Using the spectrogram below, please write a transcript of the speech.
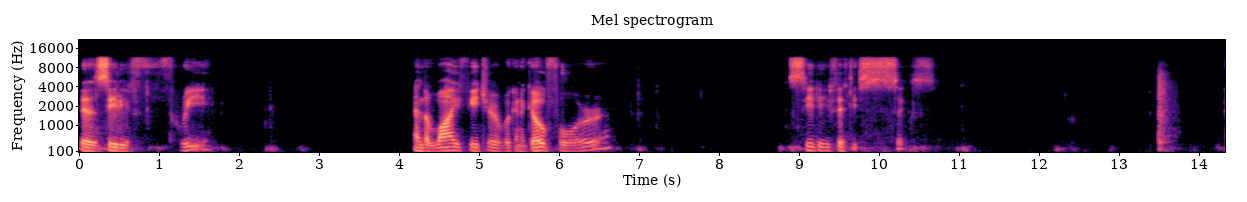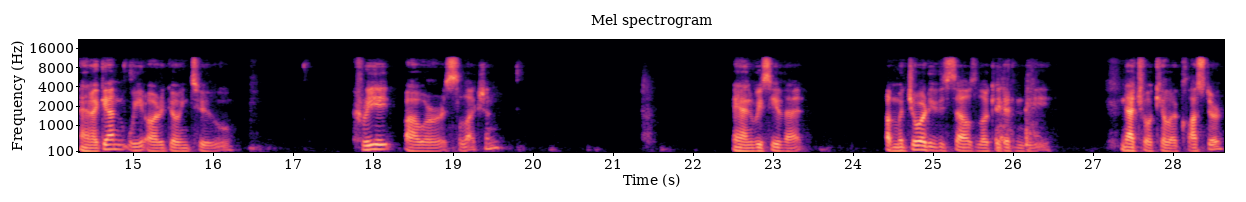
is CD3. And the Y feature we're going to go for CD56. And again, we are going to create our selection. And we see that a majority of these cells located in the natural killer cluster.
